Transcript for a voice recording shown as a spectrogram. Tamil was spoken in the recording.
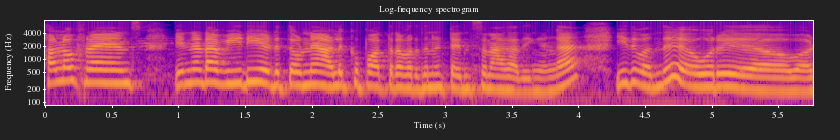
ஹலோ ஃப்ரெண்ட்ஸ் என்னடா வீடியோ எடுத்தோடனே அழுக்கு பாத்திரம் வருதுன்னு டென்ஷன் ஆகாதீங்கங்க. இது வந்து ஒரு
